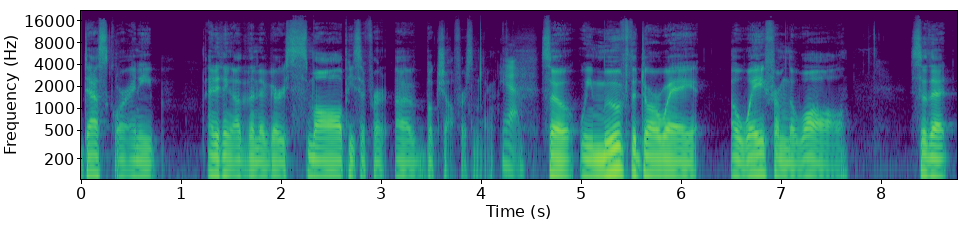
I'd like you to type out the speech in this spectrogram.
desk or any anything other than a very small piece of uh, bookshelf or something. Yeah. So we moved the doorway away from the wall so that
